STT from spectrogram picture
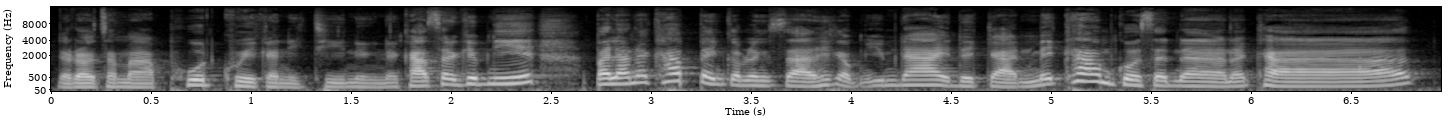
เดี๋ยวเราจะมาพูดคุยกันอีกทีหนึ่งนะครับสำหรับคลิปนี้ไปแล้วนะครับเป็นกำลังใจให้กับอิมได้โดยการไม่ข้ามโฆษณานะครับ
